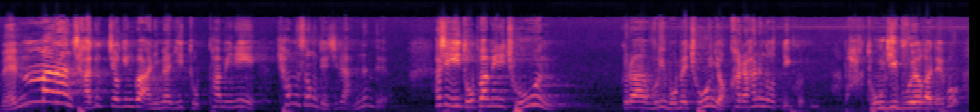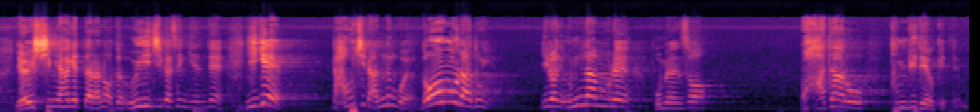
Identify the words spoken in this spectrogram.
웬만한 자극적인 거 아니면 이 도파민이 형성되지를 않는데요. 사실 이 도파민이 좋은 그러한 우리 몸에 좋은 역할을 하는 것도 있거든요. 막 동기부여가 되고 열심히 하겠다라는 어떤 의지가 생기는데 이게 나오질 않는 거예요. 너무나도 이런 음란물에 보면서 과다로 분비되었기 때문에.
